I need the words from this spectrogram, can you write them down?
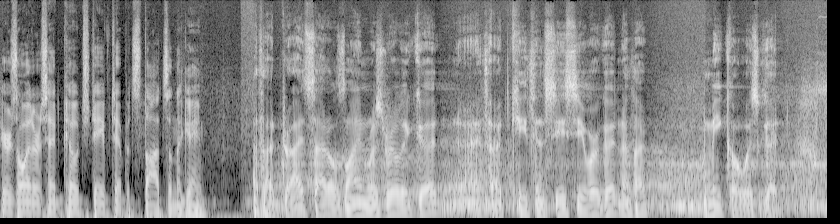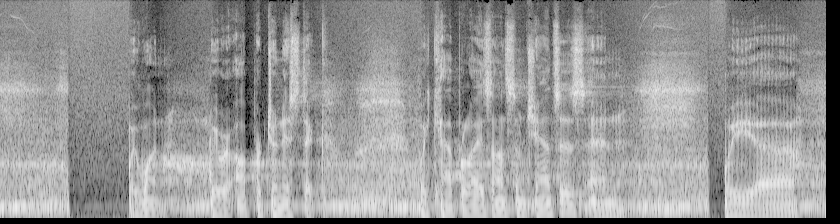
Here's Oilers head coach Dave Tippett's thoughts on the game. I thought Draisaitl's line was really good. I thought Keith and Ceci were good, and I thought Mikko was good. We won. We were opportunistic. We capitalized on some chances, and we uh,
